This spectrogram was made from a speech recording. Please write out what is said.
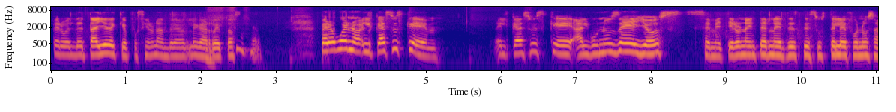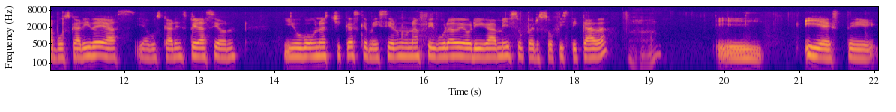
pero el detalle de que pusieron a Andrea Legarreta. pero bueno, el caso es que el caso es que algunos de ellos se metieron a internet desde sus teléfonos a buscar ideas y a buscar inspiración. Y hubo unas chicas que me hicieron una figura de origami súper sofisticada. Y, y, este,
